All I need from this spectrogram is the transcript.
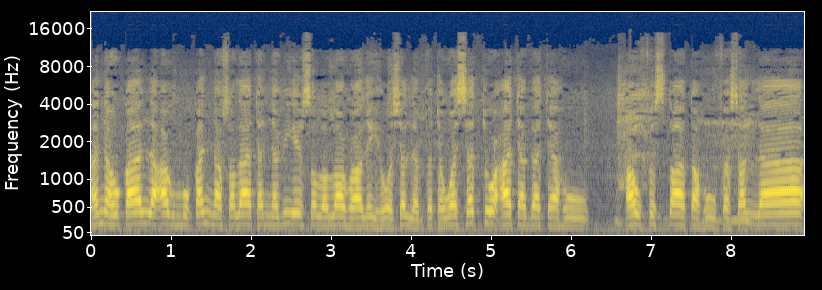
أنه قال لأرمقن صلاة النبي صلى الله عليه وسلم فتوسدت عتبته. أو فسطاطه فصلى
